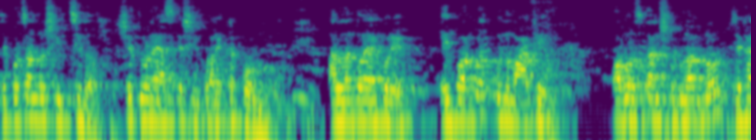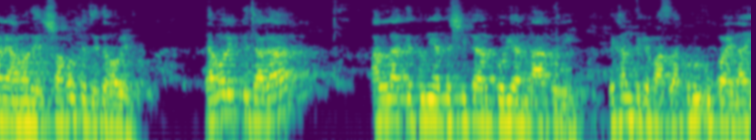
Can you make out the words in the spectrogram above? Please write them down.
যে প্রচণ্ড শীত ছিল, সে তুলনায় আজকে শীত অনেকটা কম। আল্লাহ দয়া করে এই বরকতপূর্ণ মাহফিল অবস্থান সংলগ্ন, যেখানে আমাদের সকলকে যেতে হবে। এমন একটি জায়গা আল্লাহকে দুনিয়াতে স্বীকার করি আর না করি, এখান থেকে বাঁচার কোনো উপায় নাই।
